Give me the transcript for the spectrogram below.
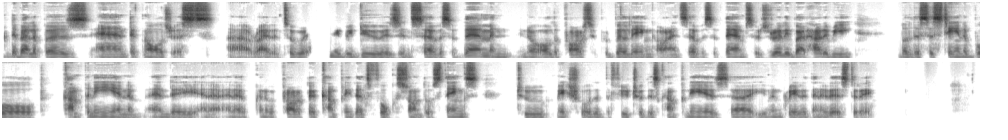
developers and technologists, uh, right? And so what we do is in service of them, and you know all the products that we're building are in service of them. So it's really about how do we build a sustainable company and a and a and a, and a kind of a product led company that's focused on those things to make sure that the future of this company is uh, even greater than it is today.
